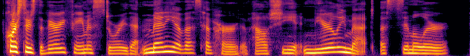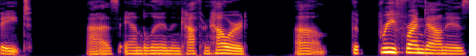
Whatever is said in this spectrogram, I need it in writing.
Of course, there's the very famous story that many of us have heard of how she nearly met a similar fate as Anne Boleyn and Catherine Howard. Um, the brief rundown is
